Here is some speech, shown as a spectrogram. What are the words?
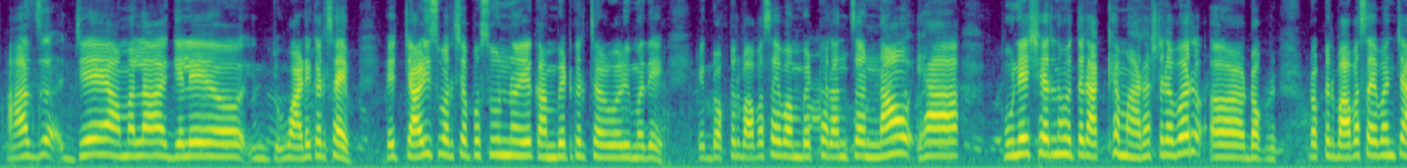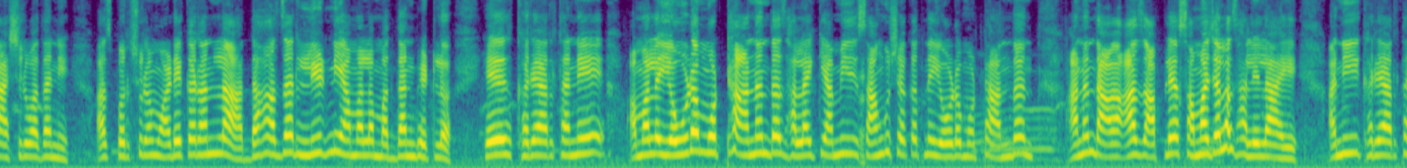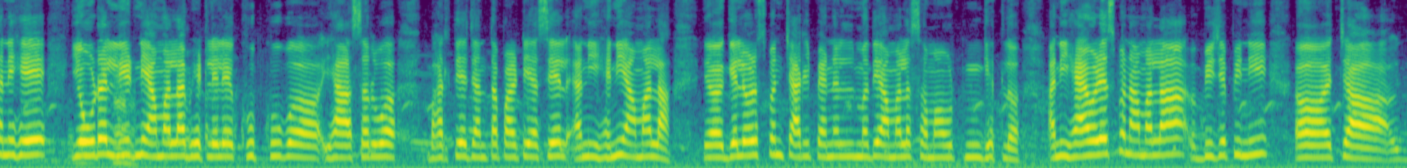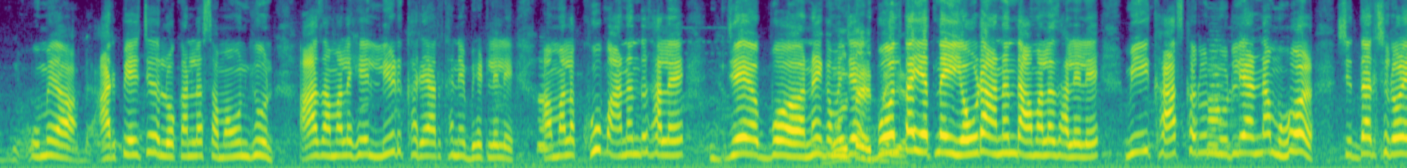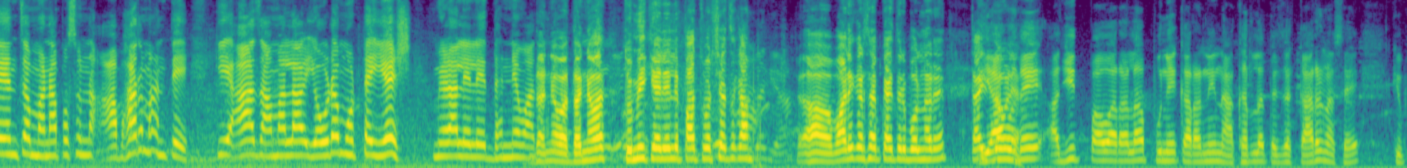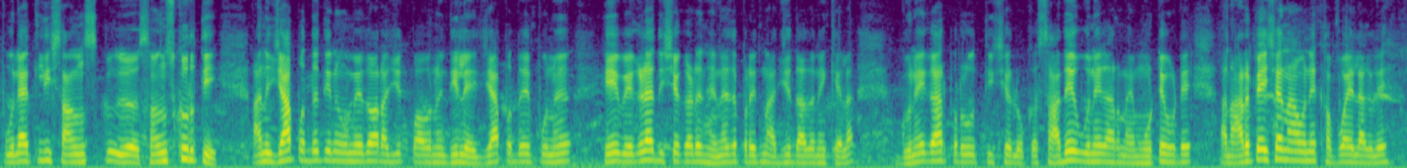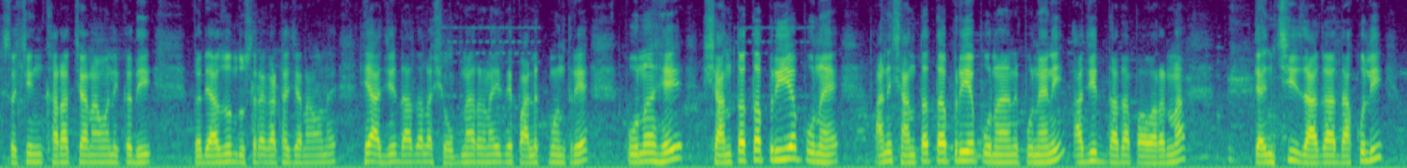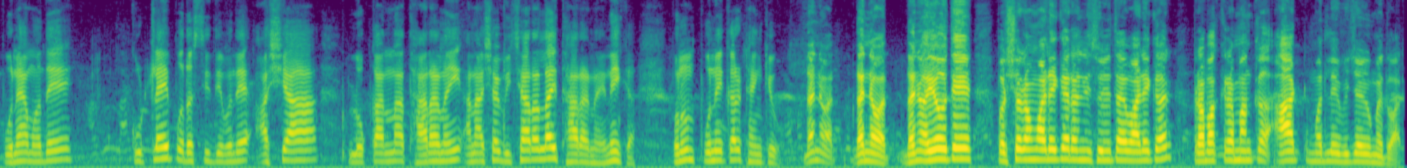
आज जे आम्हाला गेले वाडेकर साहेब हे चाळीस वर्षापासून एक आंबेडकर चळवळीमध्ये एक डॉक्टर बाबासाहेब आंबेडकरांचं नाव ह्या पुणे शहर नव्हे तर अख्ख्या महाराष्ट्रावर डॉक्टर डॉक्टर बाबासाहेबांच्या आशीर्वादाने आज परशुराम वाडेकरांना दहा हजार लीडनी आम्हाला मतदान भेटलं. हे खऱ्या अर्थाने आम्हाला एवढं मोठा आनंद झाला की आम्ही सांगू शकत नाही एवढं मोठा आनंद आनंद आज आपल्या समाजाला झालेला आहे. आणि खऱ्या अर्थाने हे एवढं लीडने आम्हाला भेटलेले खूप खूप ह्या सर्व भारतीय जनता पार्टी असेल आणि ह्यांनी आम्हाला गेल्या वेळेस पण चारी पॅनलमध्ये आम्हाला समावून घेतलं. आणि ह्यावेळेस पण आम्हाला बी जे पीनी उमे आर पी आयच्या लोकांना समावून घेऊन आज आम्हाला हे लीड खऱ्या अर्थाने भेटलेले. आम्हाला खूप आनंद झालाय. जे बो नाही का म्हणजे बोलता येत नाही एवढा आनंद आम्हाला झालेले. मी खास करून मुरली अण्णा मोहोळ सिद्धार्थ शिरोळे यांचं मनापासून आभार मानते की आज आम्हाला एवढं मोठं यश मिळालेले धन्यवाद. धन्यवाद धन्यवाद. तुम्ही केलेले पाच वर्षाचं काम. अ, वाडेकर साहेब काहीतरी बोलणार आहेत? ताई जवळ या. यामध्ये अजित पवाराला पुणेकरांनी नाकारलं. त्याचं कारण असं आहे की पुण्यातली सांस्कृ संस्कृती आणि ज्या पद्धतीने उमेदवार अजित पवारने दिले ज्या पद्धतीने पुणे हे वेगळ्या दिशेकडे नेण्याचा प्रयत्न अजितदादाने केला. गुन्हेगार प्रवृत्तीचे लोक साधे गुन्हेगार नाही मोठे मोठे आणि आर पी आयच्या नावाने खपवायला लागले. सचिन खरातच्या नावाने कधी कधी अजून दुसऱ्या गटाच्या नावानं हे अजितदादाला शोभणारं नाही ते पालकमंत्री आहे. पुणे हे शांतताप्रिय पुणे आहे. आणि शांतताप्रिय पुण्या पुण्याने अजितदादा पवारांना त्यांची जागा दाखवली. पुण्यामध्ये कुठल्याही परिस्थितीमध्ये अशा लोकांना थारा नाही आणि अशा विचारालाही थारा नाही नाही का? म्हणून पुणेकर थँक्यू धन्यवाद धन्यवाद धन्यवाद. हे होते परशुराम वाडेकर आणि सुनीता वाडेकर. प्रभाग क्रमांक आठ मधले विजयी उमेदवार.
